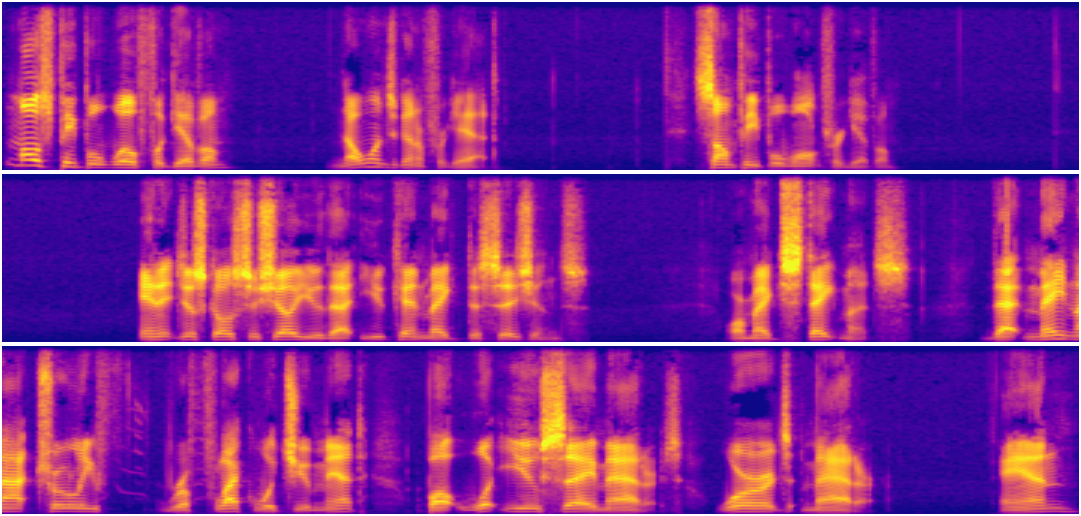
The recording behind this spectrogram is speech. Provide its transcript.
most people will forgive him. No one's going to forget. Some people won't forgive them. And it just goes to show you that you can make decisions or make statements that may not truly reflect what you meant, but what you say matters. Words matter. And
